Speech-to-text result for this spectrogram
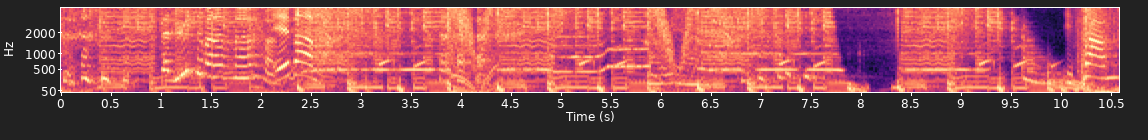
Salut, c'est Madame Meuf. Et bam Et bam,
